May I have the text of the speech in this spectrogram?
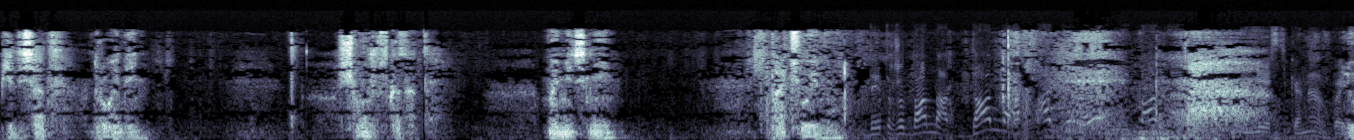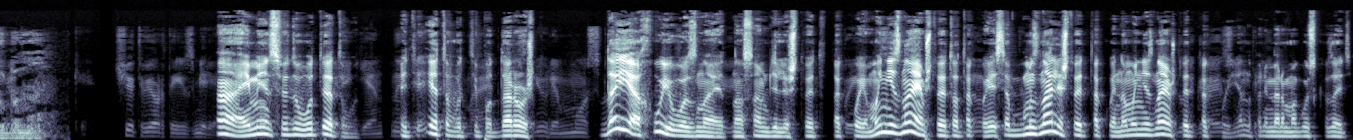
52-й день. Що можу сказати? Ми міцні. Працюємо. Додому. А, имеется в виду вот это вот. Эти- это вот типа дорожки. Да я хуй его знает, на самом деле, что это такое. Мы не знаем, что это такое. Если бы мы знали, что это такое, но мы не знаем, что это такое. Я, например, могу сказать,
